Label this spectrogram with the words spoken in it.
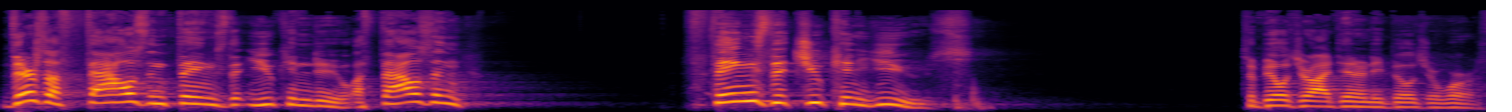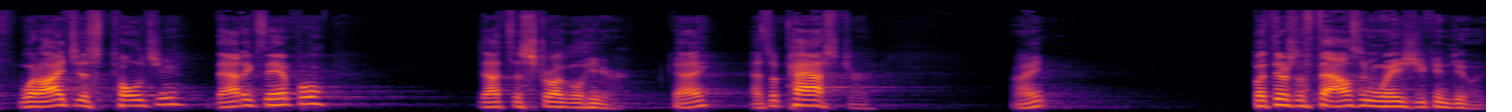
there's a thousand things that you can do, a thousand things that you can use to build your identity, build your worth. What I just told you, that example, that's a struggle here, okay? As a pastor, right? But there's a thousand ways you can do it.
